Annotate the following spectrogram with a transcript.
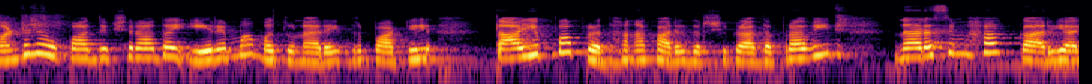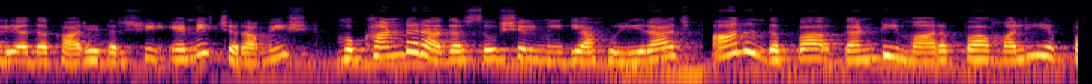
ಮಂಡಲ ಉಪಾಧ್ಯಕ್ಷರಾದ ಏರೆಮ್ಮ ಮತ್ತು ನರೇಂದ್ರ ಪಾಟೀಲ್ ತಾಯಪ್ಪ ಪ್ರಧಾನ ಕಾರ್ಯದರ್ಶಿಗಳಾದ ಪ್ರವೀಣ್, ನರಸಿಂಹ ಕಾರ್ಯಾಲಯದ ಕಾರ್ಯದರ್ಶಿ ಎನ್ಎಚ್ ರಮೇಶ್, ಮುಖಂಡರಾದ ಸೋಷಿಯಲ್ ಮೀಡಿಯಾ ಹುಲಿರಾಜ್, ಆನಂದಪ್ಪ, ಗಂಡಿ ಮಾರಪ್ಪ, ಮಲಿಯಪ್ಪ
